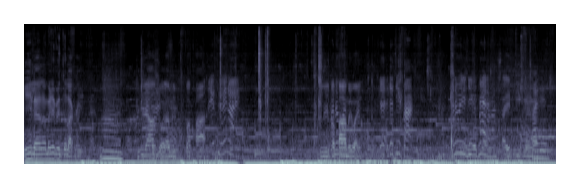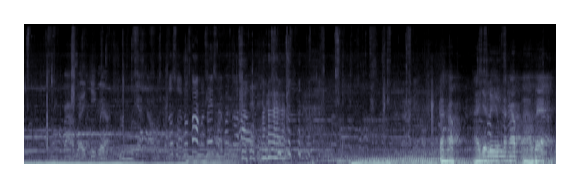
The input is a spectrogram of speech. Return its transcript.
ำนี่แล้วเราไม่ได้เป็นตัวหลักนะอืมปีที่แล้วสวยแล้วมีปลาปลาเอ็มถือให้หน่อยปีนี้ปลาปลาไม่ไหวจะจะที่ปากอันนี้มันยืนแม่เลยมั้ยใส่กิ๊กเลยมาดิปลาใส่กิ๊กเลยอะเราสวยเพราะกล้องมันไม่ได้สวยเพราะตัวเรานะครับอ่าอย่าลืมนะครับอ่าแวะไป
